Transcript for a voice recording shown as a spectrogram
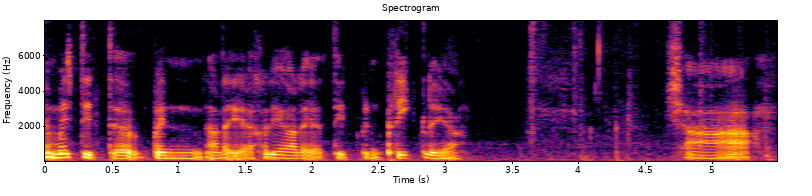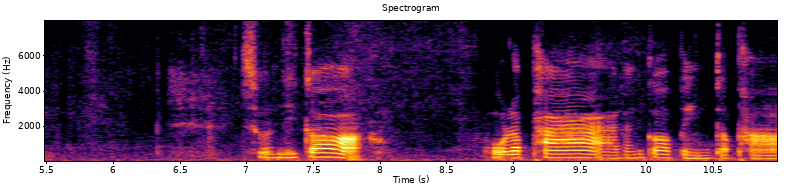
ยังไม่ติดแต่เป็นอะไรอะเขาเรียกอะไรอะติดเป็นพริกเลยอะช้า ส่วนนี้ก็โหระพาอันนั้นก็เป็นกะเพรา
